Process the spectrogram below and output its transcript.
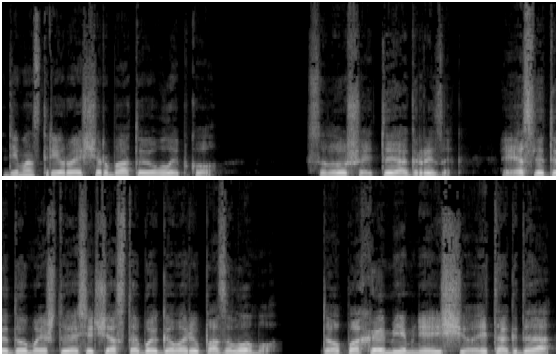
демонстрируя щербатую улыбку. «Слушай, ты огрызок, если ты думаешь, что я сейчас с тобой говорю по-злому, то похами мне еще, и тогда...»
